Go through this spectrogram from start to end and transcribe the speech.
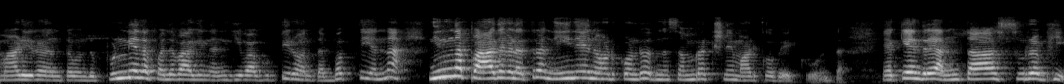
ಮಾಡಿರೋಂಥ ಒಂದು ಪುಣ್ಯದ ಫಲವಾಗಿ ನನಗಿವಾಗ ಹುಟ್ಟಿರುವಂಥ ಭಕ್ತಿಯನ್ನು ನಿನ್ನ ಪಾದಗಳ ಹತ್ರ ನೀನೇ ನೋಡಿಕೊಂಡು ಅದನ್ನ ಸಂರಕ್ಷಣೆ ಮಾಡ್ಕೋಬೇಕು ಅಂತ. ಯಾಕೆಂದರೆ ಅಂಥ ಸುರಭಿ,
